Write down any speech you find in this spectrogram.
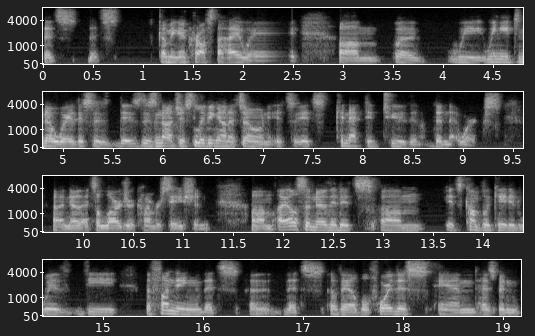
that's that's coming across the highway. Um, uh, we we need to know where this is. This, is not just living on its own. It's it's connected to the, the networks. I know that's a larger conversation. Um, I also know that it's um, it's complicated with the the funding that's uh, that's available for this and has been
